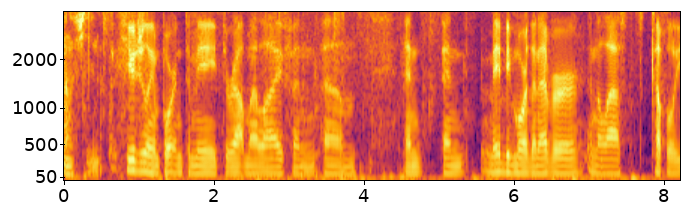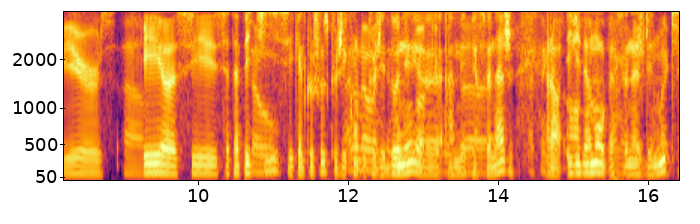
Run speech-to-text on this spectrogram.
un film. Hugely important to me throughout my life, and um, and and maybe more than ever in the last couple of years. Et euh, c'est cet appétit, c'est quelque chose que j'ai que j'ai donné euh, à mes uh, personnages. Alors évidemment au personnage de Nick,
